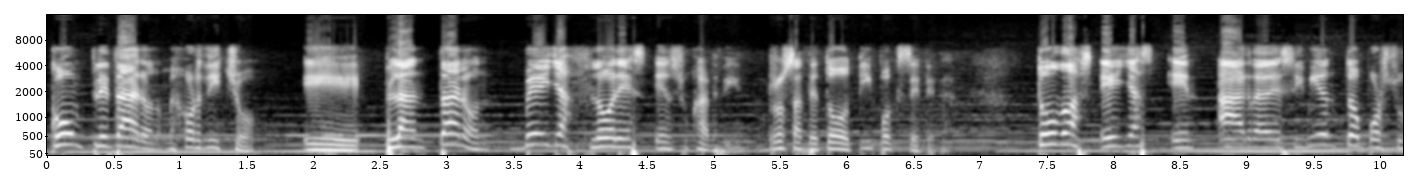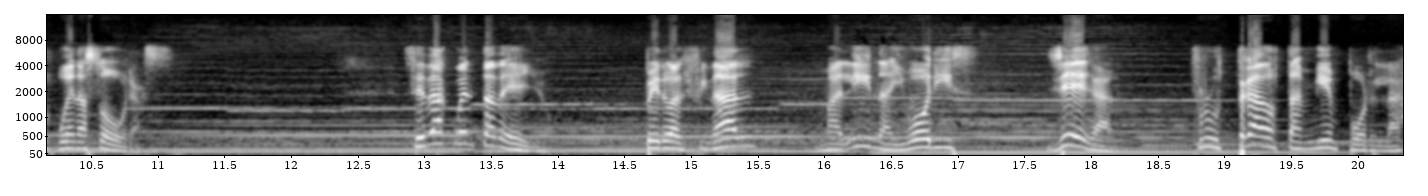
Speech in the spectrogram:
completaron, mejor dicho, eh, plantaron bellas flores en su jardín, rosas de todo tipo, etc. Todas ellas en agradecimiento por sus buenas obras. Se da cuenta de ello, pero al final Malina y Boris llegan, frustrados también por la,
